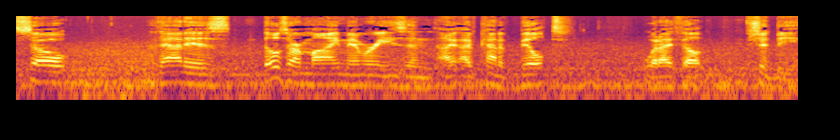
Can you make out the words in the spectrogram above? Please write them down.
So that is, those are my memories, and I, I've kind of built what I felt should be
